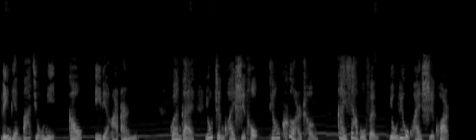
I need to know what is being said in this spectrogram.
零点八九米，高一点二二米。棺盖由整块石头雕刻而成，盖下部分有六块石块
